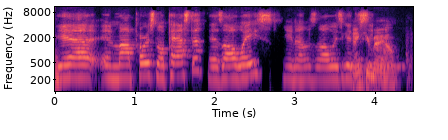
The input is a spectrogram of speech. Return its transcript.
yeah, and my personal pastor, as always, you know, it's always good thank to you, see ma'am. you.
